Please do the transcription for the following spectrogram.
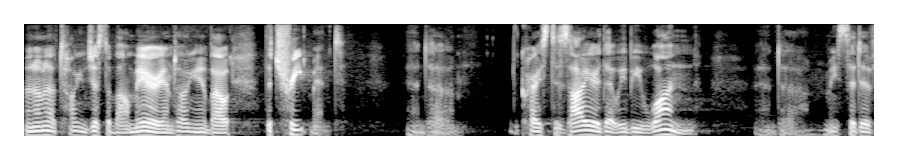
And I'm not talking just about Mary, I'm talking about the treatment. And uh, Christ desired that we be one. And uh, he said, if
